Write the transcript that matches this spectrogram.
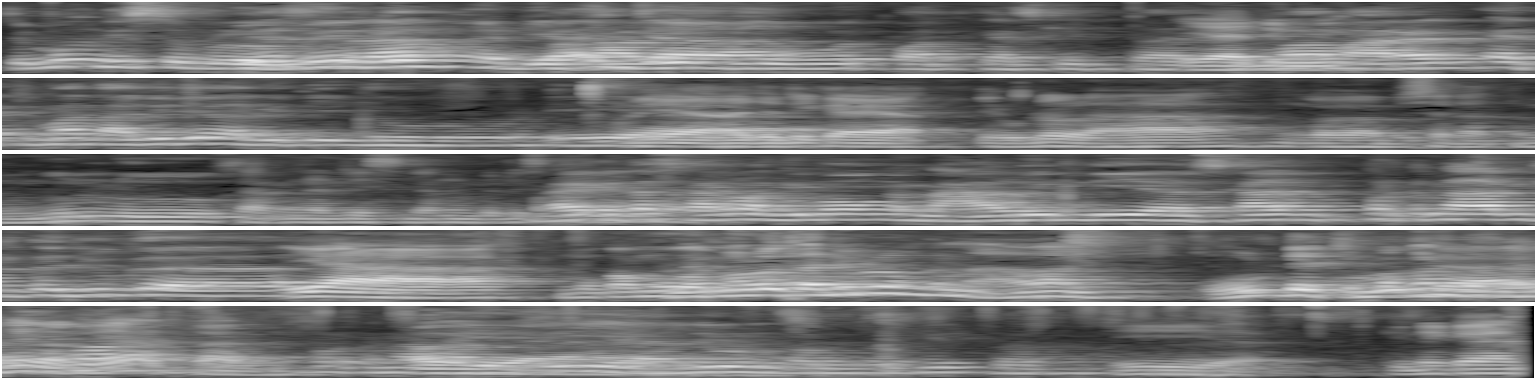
Cuma di Dia sebelumnya sebenarnya nggak diajak diajak. buat podcast kita. Iya, cuma di- kemarin eh cuma tadi dia lagi tidur. Iya, jadi kayak ya udahlah, nggak bisa datang dulu karena dia sedang Makanya kita beristirahat. sekarang lagi mau ngenalin dia. Sekarang perkenalan kita juga. Iya, muka muka. Emang lu tadi belum kenalan? Udah, cuma kan mukanya nggak kelihatan. Perkenalan Oh, iya. iya. dia belum tahu kita. Iya, ini kan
